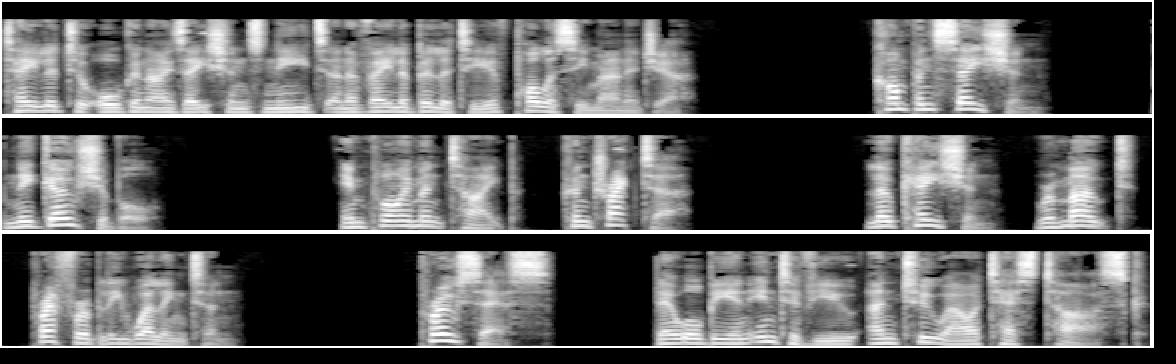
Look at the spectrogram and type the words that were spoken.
tailored to organization's needs and availability of policy manager. Compensation negotiable. Employment type contractor. Location remote, preferably Wellington. Process there will be an interview and 2-hour test task.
